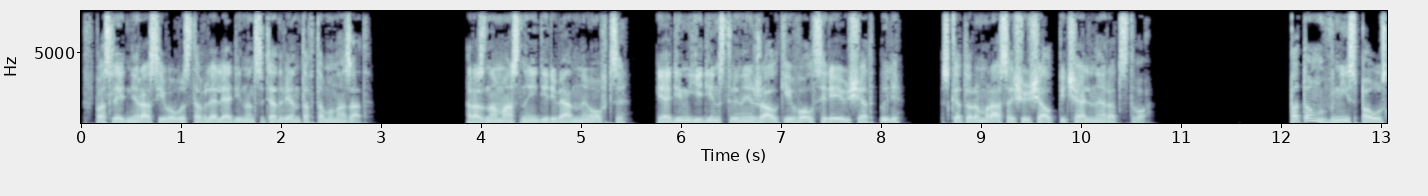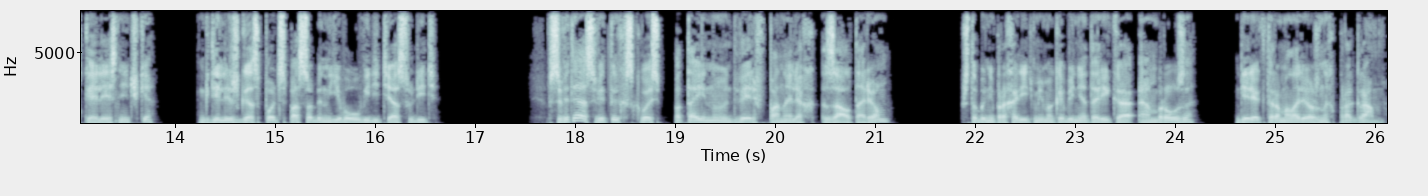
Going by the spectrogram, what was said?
в последний раз его выставляли 11 адвентов тому назад. Разномастные деревянные овцы и один единственный жалкий вол, сереющий от пыли, с которым раз ощущал печальное родство. Потом вниз по узкой лестничке, где лишь Господь способен его увидеть и осудить, в святая святых сквозь потайную дверь в панелях за алтарем, чтобы не проходить мимо кабинета Рика Эмброуза, директора молодежных программ.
